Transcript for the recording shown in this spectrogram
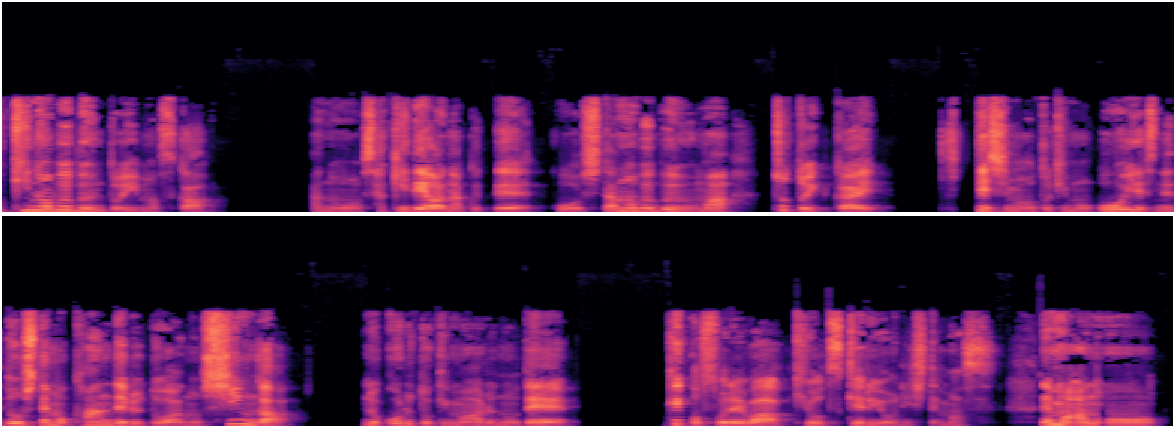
う、茎の部分といいますか、あの、先ではなくて、こう、下の部分は、ちょっと一回切ってしまう時も多いですね。どうしても噛んでると、あの、芯が残る時もあるので、結構それは気をつけるようにしてます。でも、あの、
